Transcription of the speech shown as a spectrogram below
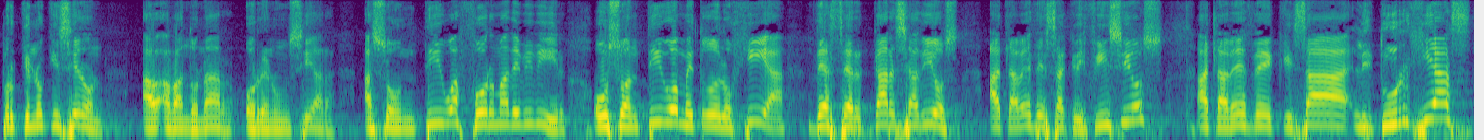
porque no quisieron abandonar o renunciar a su antigua forma de vivir o su antigua metodología de acercarse a Dios a través de sacrificios, a través de quizá liturgias,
